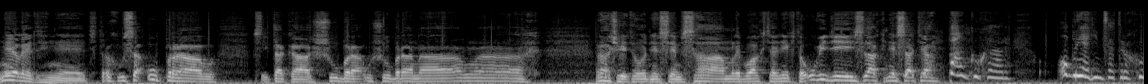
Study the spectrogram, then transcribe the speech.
neled hneď, trochu sa uprav. Si taká šubra ušubraná. Ach, radšej to odnesiem sám, lebo ak ťa niekto uvidí, zlakne sa ťa. Pán kuchár, obriadím sa trochu.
